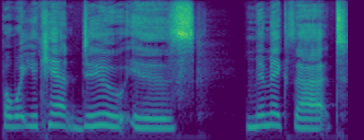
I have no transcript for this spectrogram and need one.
But what you can't do is mimic that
